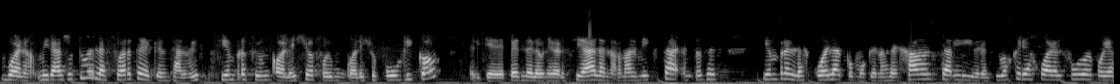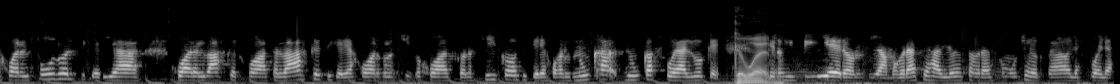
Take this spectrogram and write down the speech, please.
Bueno, mira, yo tuve la suerte de que en San Luis siempre fui un colegio, fue un colegio público, el que depende de la universidad, la normal mixta, entonces siempre en la escuela como que nos dejaban ser libres. Si vos querías jugar al fútbol, podías jugar al fútbol. Si querías jugar al básquet, jugabas al básquet. Si querías jugar con los chicos, jugabas con los chicos. Si querías jugar, nunca nunca fue algo que, que nos impidieron, digamos. Gracias a Dios, agradezco mucho lo que me ha dado la escuela.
